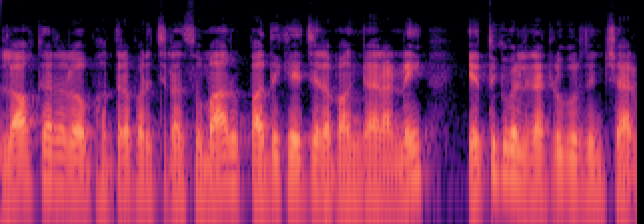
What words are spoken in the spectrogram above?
లాకర్లలో భద్రపరిచిన సుమారు పది కేజీల బంగారాన్ని ఎత్తుకు వెళ్ళినట్లు గుర్తించారు.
